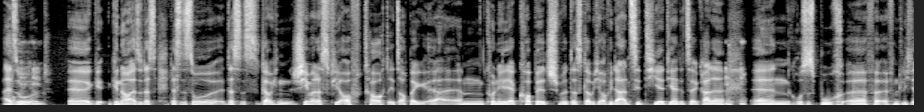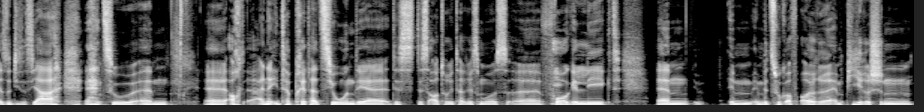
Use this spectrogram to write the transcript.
Also. Oh, äh, genau, also das, das ist so, das ist, glaube ich, ein Schema, das viel auftaucht. Jetzt auch bei äh, ähm, Cornelia Kopic wird das, glaube ich, auch wieder anzitiert. Die hat jetzt ja gerade mhm. äh, ein großes Buch äh, veröffentlicht, also dieses Jahr äh, zu ähm, äh, auch eine Interpretation der, des, des Autoritarismus äh, vorgelegt. Ähm, im, in Bezug auf eure empirischen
